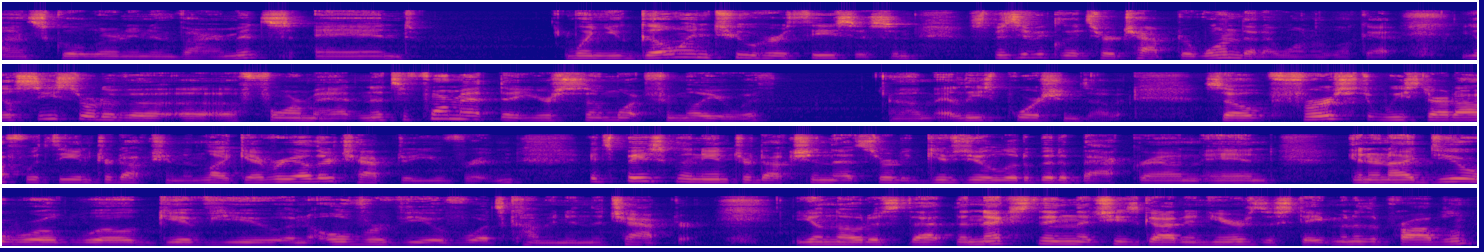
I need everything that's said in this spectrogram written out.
on school learning environments. And when you go into her thesis, and specifically it's her chapter one that I want to look at, you'll see sort of a, a, a format, and it's a format that you're somewhat familiar with. Um, at least portions of it. So first we start off with the introduction and like every other chapter you've written it's basically an introduction that sort of gives you a little bit of background and in an ideal world will give you an overview of what's coming in the chapter. You'll notice that the next thing that she's got in here is the statement of the problem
